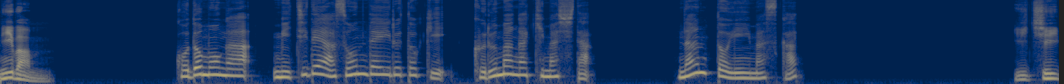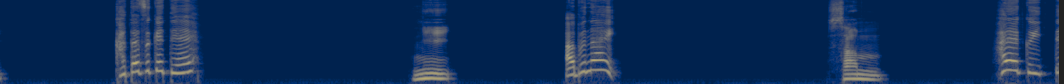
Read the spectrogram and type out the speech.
2番。子供が道で遊んでいるとき、車が来ました。何と言いますか？1、片付けて。2、危ない。3早く行って。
